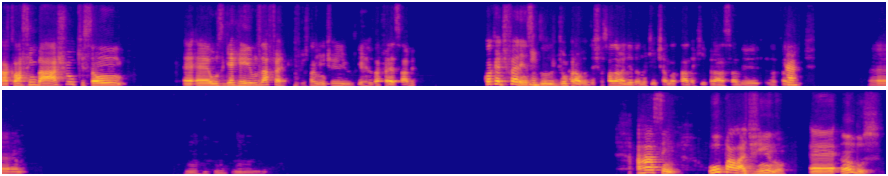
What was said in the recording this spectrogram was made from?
a classe embaixo, que são é, é, os guerreiros da fé. Justamente os guerreiros da fé, sabe? Qual é a diferença do, de um para outro? Deixa eu só dar uma lida no que eu tinha anotado aqui para saber exatamente. Ah. É... Ah, sim. O paladino, é, ambos,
